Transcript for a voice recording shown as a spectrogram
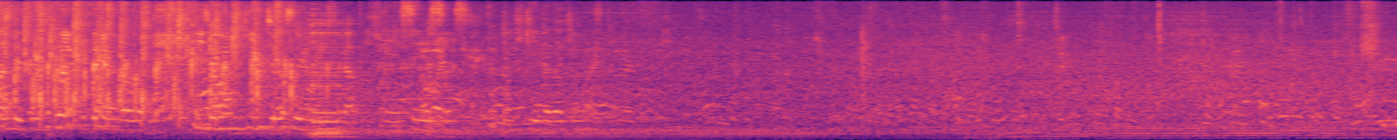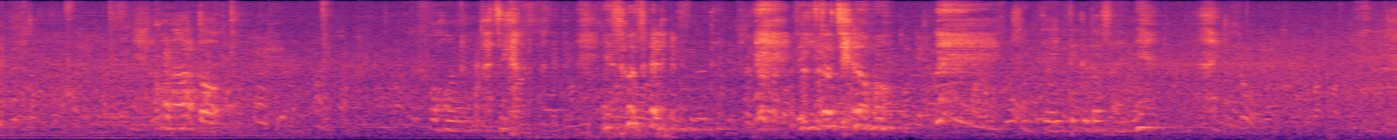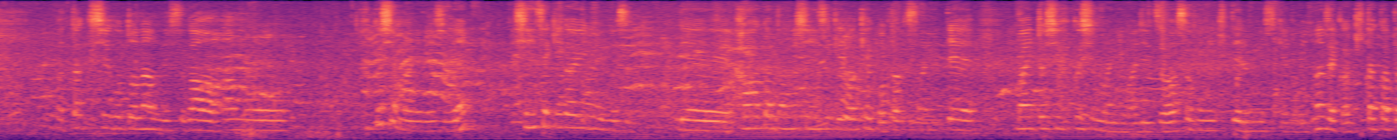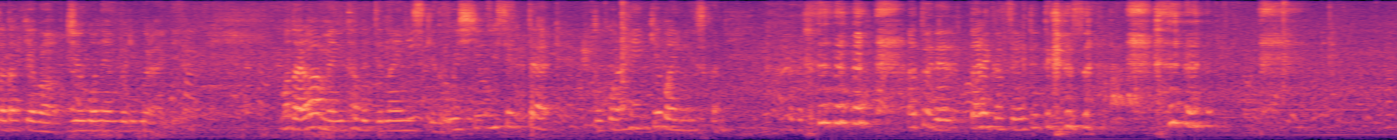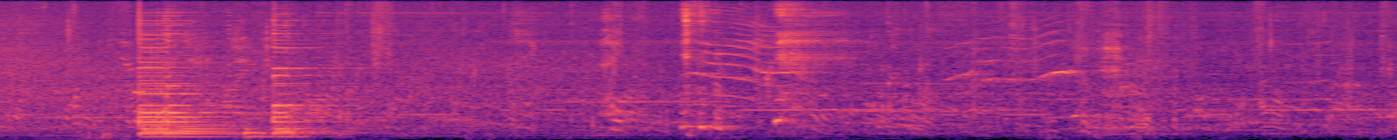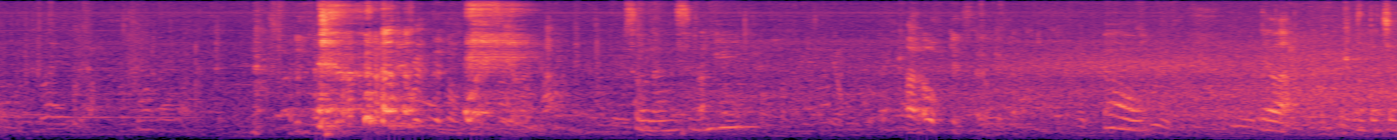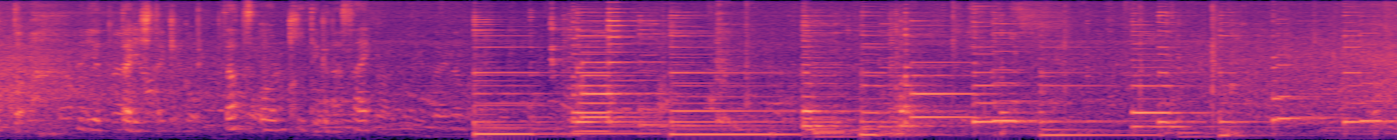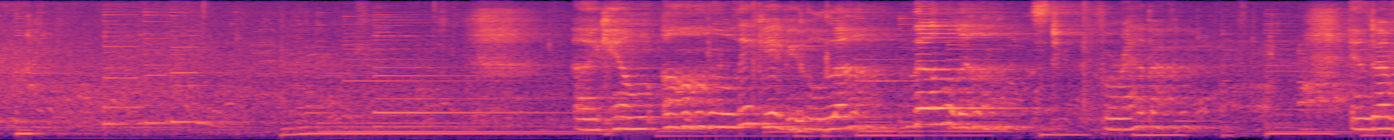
させていただくというのも非常に緊張するんですが、えー、スイングソンスお聴きいただきましたこの後ご本人たちが演奏されるのでぜひそちらも聴いていってくださいね。私事なんですがあの福島にですね親戚がいるんです。で母方の親戚が結構たくさんいて毎年福島には実は遊びに来てるんですけどなぜか来た方だけは15年ぶりぐらいでまだラーメン食べてないんですけど美味しいお店ってどこら辺行けばいいんですかね。後で誰か連れてってください。ではまたちょっとゆったりした曲「That's All」聴いてください。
